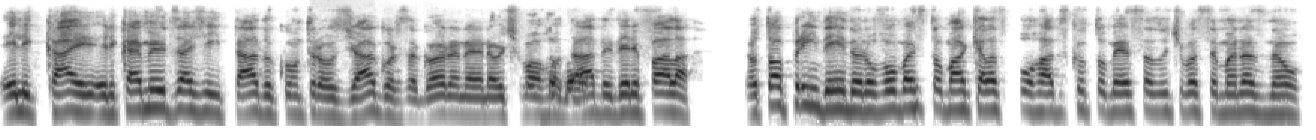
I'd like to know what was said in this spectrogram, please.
ele cai, ele cai meio desajeitado contra os Jaguars agora, né, na última Muito rodada, e daí ele fala: "Eu tô aprendendo, eu não vou mais tomar aquelas porradas que eu tomei essas últimas semanas não".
